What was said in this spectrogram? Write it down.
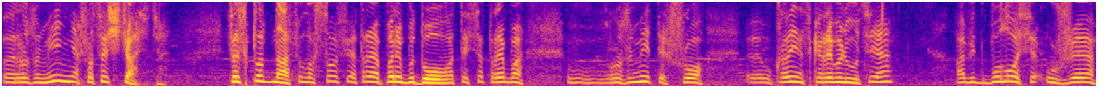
розуміння, що це щастя. Це складна філософія, треба перебудовуватися, треба розуміти, що е, українська революція, а відбулося уже.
